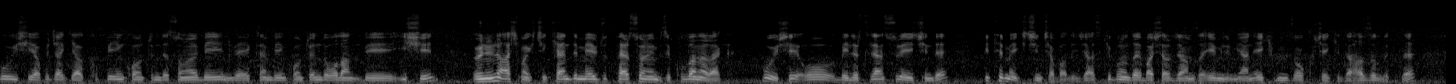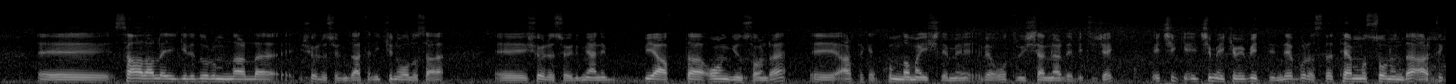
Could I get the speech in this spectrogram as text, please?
bu işi yapacak Yakup Bey'in kontrolünde, Soner Bey'in ve Ekrem Bey'in kontrolünde olan bir işin önünü açmak için kendi mevcut personelimizi kullanarak bu işi o belirtilen süre içinde bitirmek için çabalayacağız ki bunu da başaracağımıza eminim. Yani ekibimiz o şekilde hazırlıklı. Ee, sahalarla ilgili durumlarla şöyle söyleyeyim zaten iki nolu saha e, şöyle söyleyeyim yani bir hafta 10 gün sonra e, artık hep kumlama işlemi ve o tür işlemler de bitecek. Ve çi- çim ekimi bittiğinde burası da Temmuz sonunda artık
